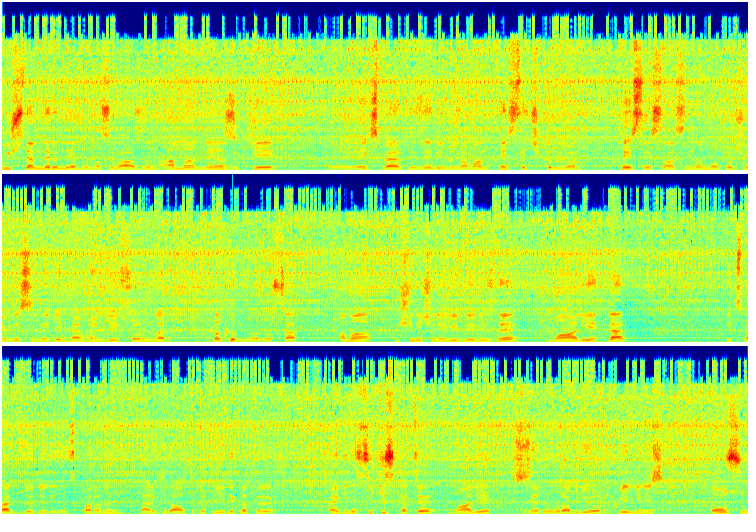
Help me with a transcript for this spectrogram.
bu işlemlerin de yapılması lazım. Ama ne yazık ki e, ekspertiz dediğimiz zaman teste çıkılmıyor. Test esnasında motor çevresindeki herhangi sorunlar bakılmıyor dostlar. Ama işin içine girdiğinizde maliyetler ekspertiz ödediğiniz paranın belki de 6 katı 7 katı belki de 8 katı maliyet size doğurabiliyor bilginiz olsun.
